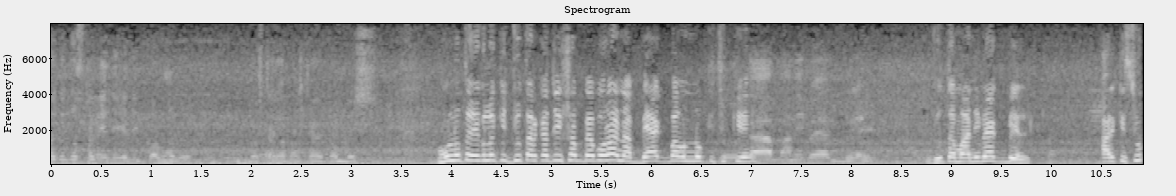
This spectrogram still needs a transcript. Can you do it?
হয়তো দশ টাকা এদিকে দিক কম হবে। দশ টাকা পাঁচ টাকা কম বেশ। মূলত এগুলো কি জুতার কাজেই সব ব্যবহার হয় না? ব্যাগ বা অন্য কিছু কি? মানি ব্যাগ বেল্ট জুতা মানি ব্যাগ বেল্ট আর কিছু?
